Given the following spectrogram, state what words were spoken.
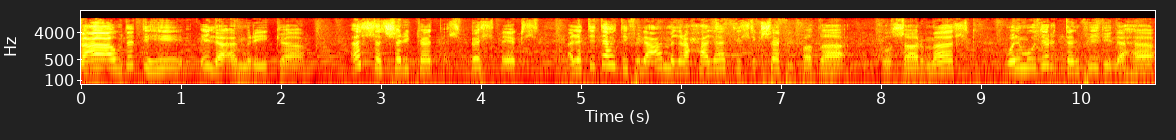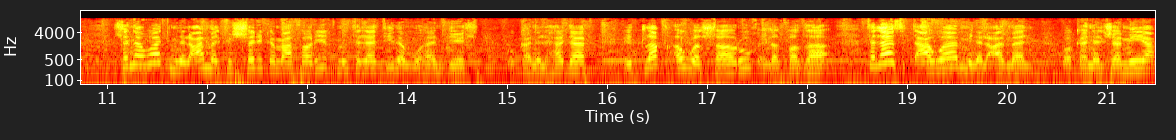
مع عودته إلى أمريكا. أسس شركة سبيس إكس التي تهدف إلى عمل رحلات لاستكشاف الفضاء وصار ماسك والمدير التنفيذي لها. سنوات من العمل في الشركة مع فريق من 30 مهندس وكان الهدف إطلاق أول صاروخ إلى الفضاء. ثلاثة أعوام من العمل وكان الجميع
